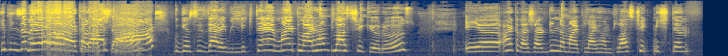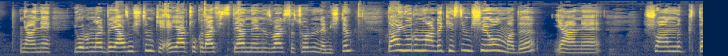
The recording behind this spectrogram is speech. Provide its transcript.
Hepinize merhabalar arkadaşlar. Bugün sizlerle birlikte My Play Home Plus çekiyoruz. Ee, arkadaşlar dün de My Play Home Plus çekmiştim. Yani yorumlarda yazmıştım ki eğer Toka Life isteyenleriniz varsa sorun demiştim. Daha yorumlarda kesin bir şey olmadı. Yani şu anlık da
